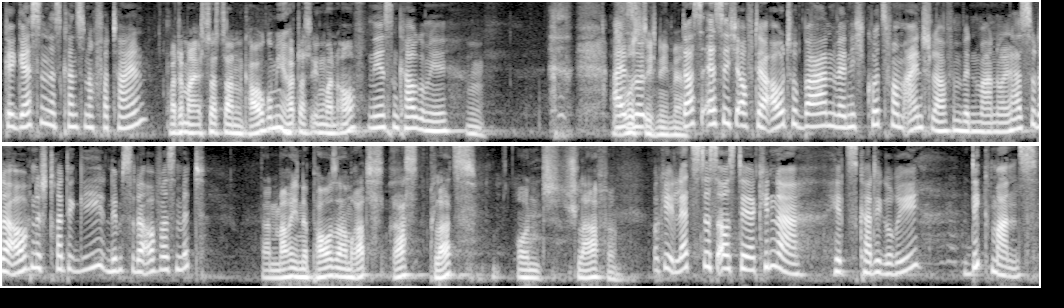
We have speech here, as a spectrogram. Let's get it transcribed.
gegessen. Das kannst du noch verteilen. Warte mal, ist das dann ein Kaugummi? Hört das irgendwann auf? Nee, ist ein Kaugummi. Das nicht mehr. Also, Das esse ich auf der Autobahn, wenn ich kurz vorm Einschlafen bin, Manuel. Hast du da auch eine Strategie? Nimmst du da auch was mit? Dann mache ich eine Pause am Rast Rastplatz und schlafe. Okay, letztes aus der Kinderhits-Kategorie. Dickmanns.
